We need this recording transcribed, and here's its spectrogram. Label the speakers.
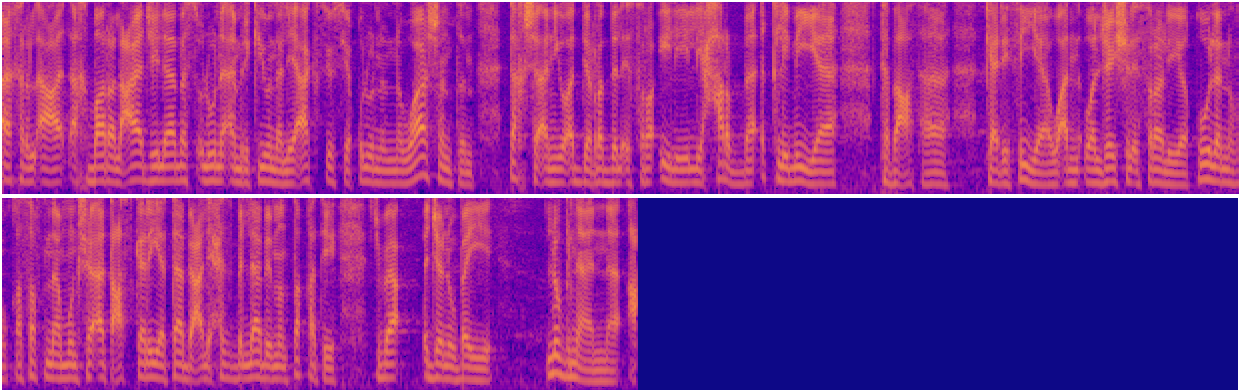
Speaker 1: آخر الأخبار العاجلة مسؤولون أمريكيون لأكسيوس يقولون أن واشنطن تخشى أن يؤدي الرد الإسرائيلي لحرب إقليمية تبعثها كارثية وأن والجيش الإسرائيلي يقول أنه قصفنا منشآت عسكرية تابعة لحزب الله بمنطقة جنوبي لبنان.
